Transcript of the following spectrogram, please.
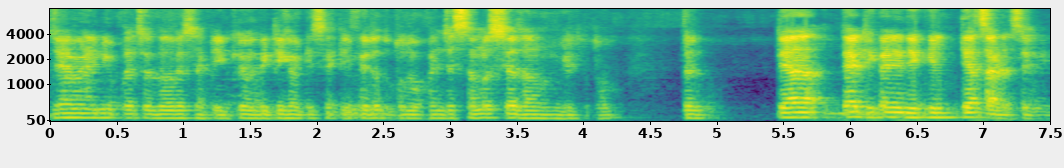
ज्यावेळी मी प्रचार दौऱ्यासाठी किंवा भेटीगाठीसाठी फिरत होतो लोकांच्या समस्या जाणून घेत होतो तर त्या त्या ठिकाणी देखील त्याच अडचणी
